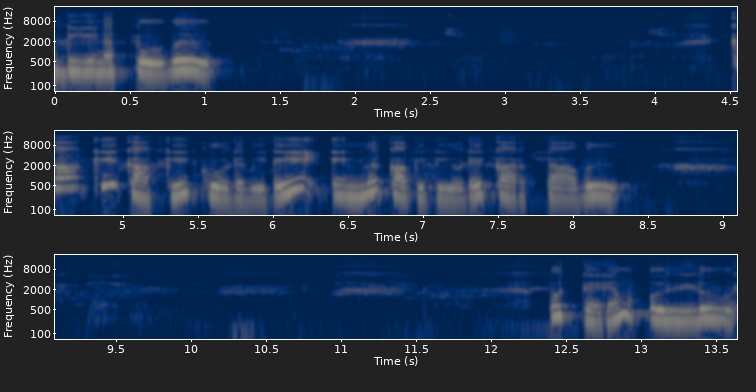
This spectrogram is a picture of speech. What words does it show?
വീണപ്പൂവ്. കാക്കി കാക്കി കൂടവിടെ എന്ന കവിതയുടെ കർത്താവ്. ഉത്തരം ഉള്ളൂർ.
